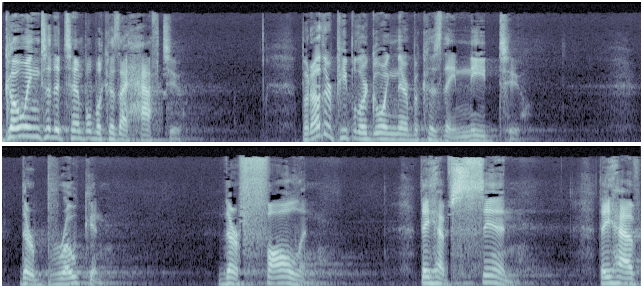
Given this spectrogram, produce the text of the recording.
going to the temple because I have to. But other people are going there because they need to. They're broken, they're fallen, they have sin. They have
